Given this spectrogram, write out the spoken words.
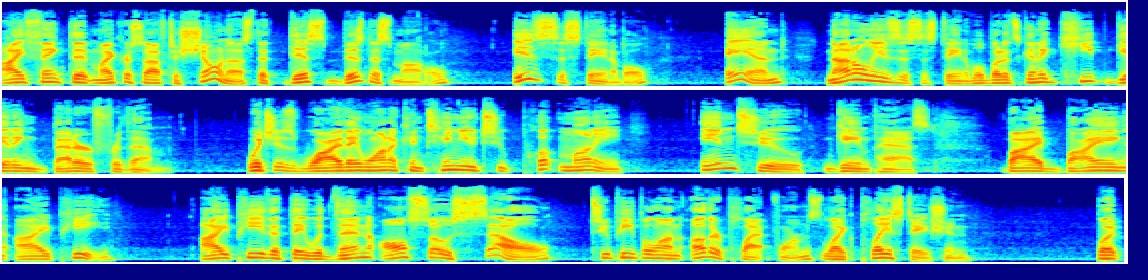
I think that Microsoft has shown us that this business model is sustainable. And not only is it sustainable, but it's going to keep getting better for them which is why they want to continue to put money into Game Pass by buying IP, IP that they would then also sell to people on other platforms like PlayStation, but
